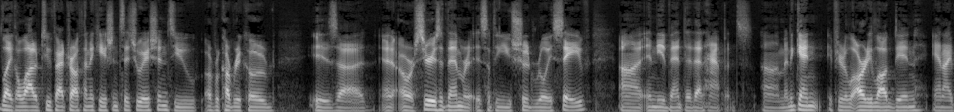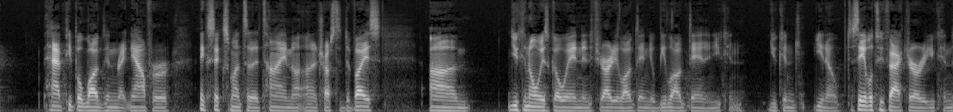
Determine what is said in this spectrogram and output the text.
like a lot of two-factor authentication situations, you a recovery code is uh, or a series of them is something you should really save uh, in the event that that happens. Um, and again, if you're already logged in, and I have people logged in right now for I think six months at a time on a trusted device, um, you can always go in, and if you're already logged in, you'll be logged in, and you can you can you know disable two factor, or you can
